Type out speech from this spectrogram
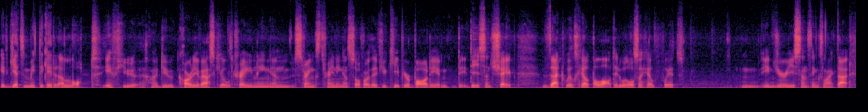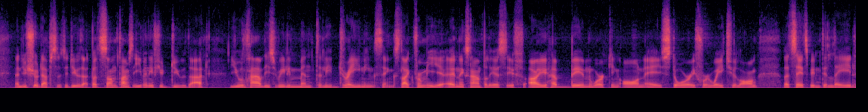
it gets mitigated a lot if you uh, do cardiovascular training and strength training and so forth. If you keep your body in decent shape, that will help a lot. It will also help with injuries and things like that. And you should absolutely do that. But sometimes, even if you do that, you will have these really mentally draining things. Like for me, an example is if I have been working on a story for way too long, let's say it's been delayed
